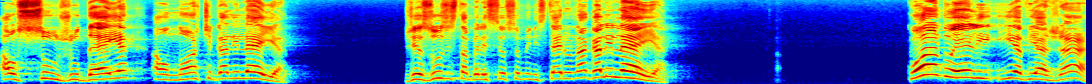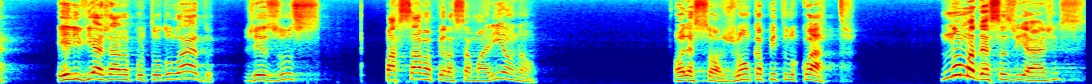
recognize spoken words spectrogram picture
ao sul Judéia, ao norte Galiléia. Jesus estabeleceu seu ministério na Galiléia. Quando ele ia viajar, ele viajava por todo lado. Jesus passava pela Samaria ou não? Olha só, João capítulo 4. Numa dessas viagens,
